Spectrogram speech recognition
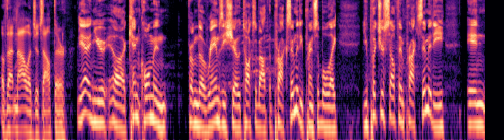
of that knowledge that's out there. Yeah, and you uh, Ken Coleman from the Ramsey show talks about the proximity principle. Like you put yourself in proximity and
